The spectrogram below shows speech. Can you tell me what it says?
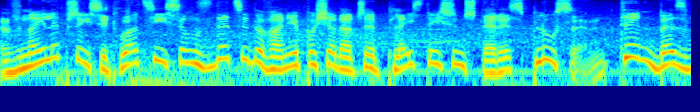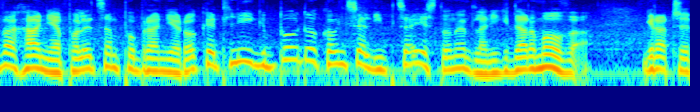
W najlepszej sytuacji są zdecydowanie posiadacze PlayStation 4 z plusem. Tym bez wahania polecam pobranie Rocket League, bo do końca lipca jest ona dla nich darmowa. Gracze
